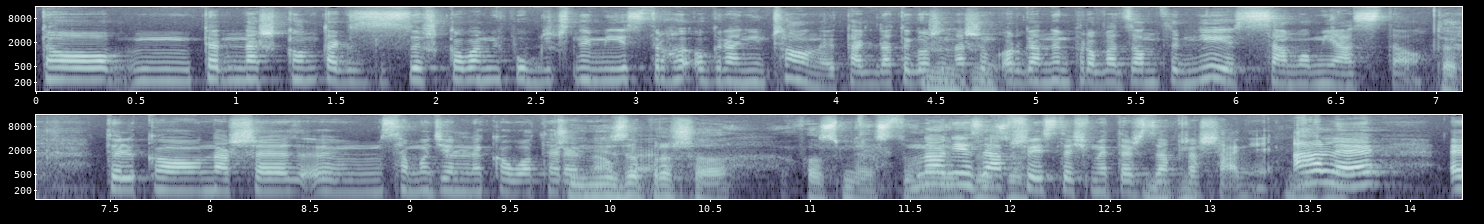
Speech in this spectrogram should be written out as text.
to mm, ten nasz kontakt ze szkołami publicznymi jest trochę ograniczony, tak? dlatego że naszym organem prowadzącym nie jest samo miasto, Mhm. Tak. tylko nasze em, samodzielne koło Czyli terenowe. nie zaprasza Was miasto. No nie zawsze jesteśmy też Mhm. zapraszani, ale e,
